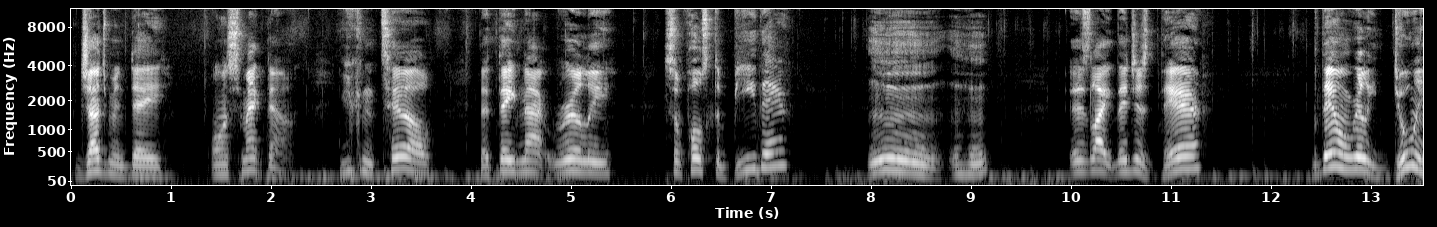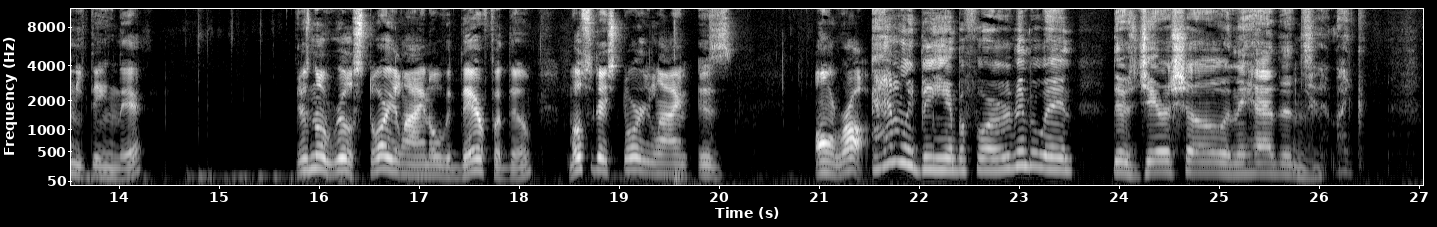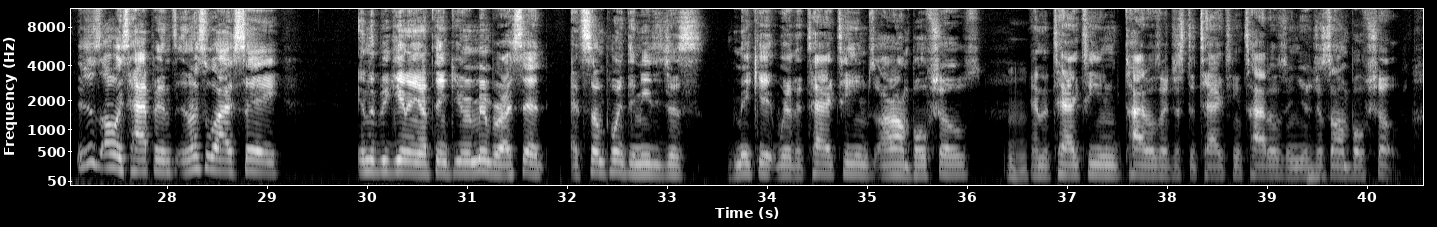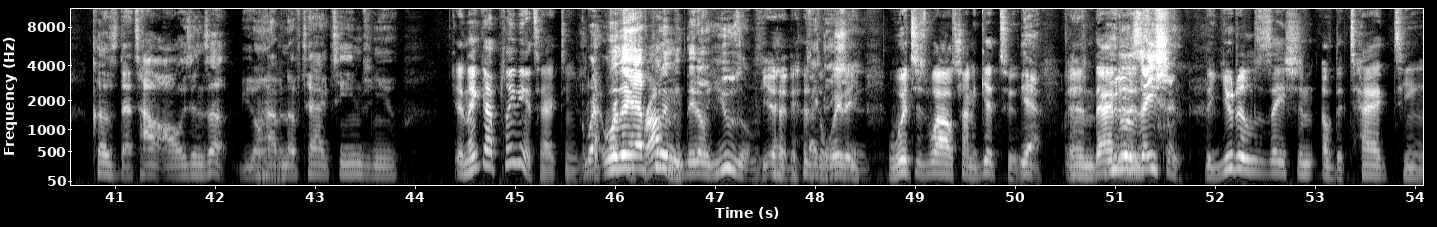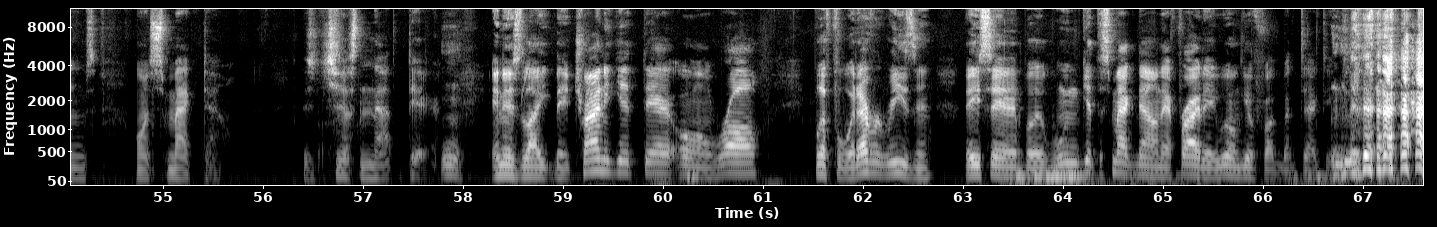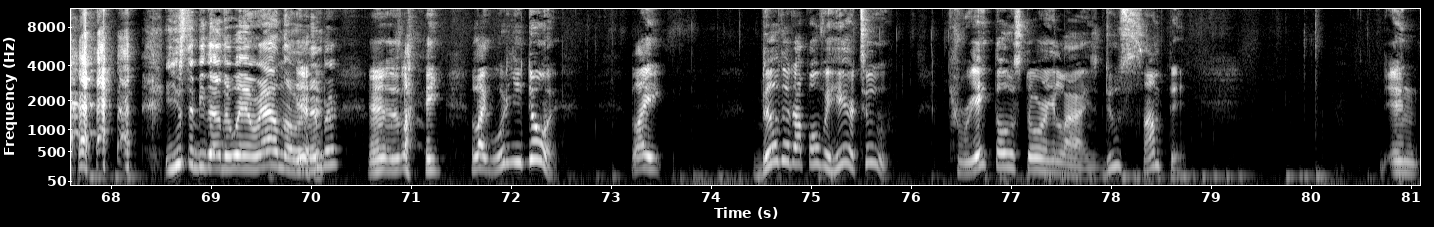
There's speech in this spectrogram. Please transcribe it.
Judgment Day on SmackDown. You can tell that they not really supposed to be there. Mm, mm-hmm. It's like they're just there, but they don't really do anything there. There's no real storyline over there for them. Most of their storyline is on Raw. I haven't we been here before? Remember when there was Jericho and they had the Mm-hmm. like? It just always happens, and that's why I say in the beginning. I think you remember I said at some point they need to just make it where the tag teams are on both shows, Mm-hmm. and the tag team titles are just the tag team titles, and you're just on both shows. Cause that's how it always ends up. You don't Mm-hmm. have enough tag teams, and you And they got plenty of tag teams. right. The Well, they pro- have problem- plenty. They don't use them. Yeah, that's like the way they, should. which is what I was trying to get to. Yeah, and that utilization. the utilization of the tag teams on SmackDown is just not there. Mm. And it's like they're trying to get there on Raw, but for whatever reason, they said, but when we get to SmackDown that Friday, we don't give a fuck about the tag teams. it used to be the other way around, though. Yeah. Remember? And it's like, like, what are you doing? Like, build it up over here too. Create those storylines. Do something. And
